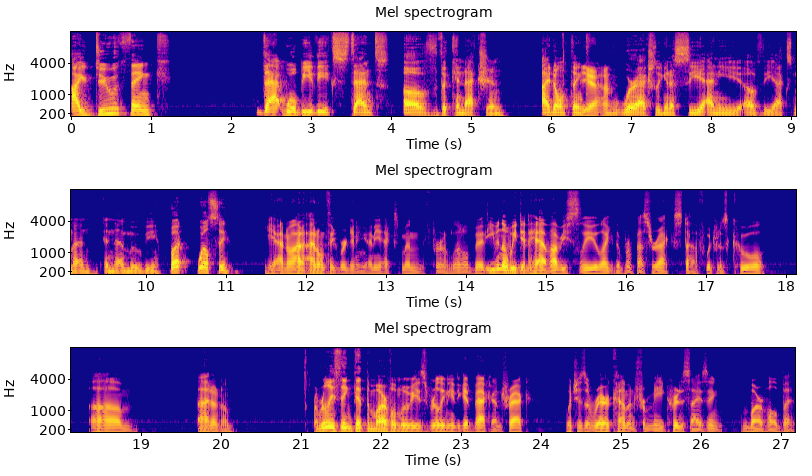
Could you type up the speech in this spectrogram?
I do think that will be the extent of the connection. I don't think Yeah. we're actually going to see any of the X Men in that movie, but we'll see. Yeah, no, I, I don't think we're getting any X Men for a little bit. Even though we did have obviously like the Professor X stuff, which was cool. Um, I don't know. I really think that the Marvel movies really need to get back on track, which is a rare comment from me criticizing Marvel. But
